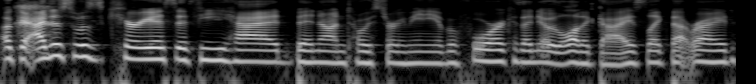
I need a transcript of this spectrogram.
Okay. I just was curious if he had been on Toy Story Mania before because I know a lot of guys like that ride.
